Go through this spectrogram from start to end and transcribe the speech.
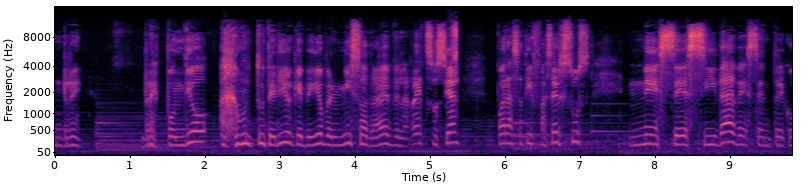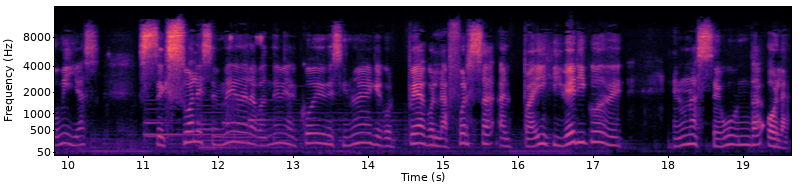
re- respondió a un tuterío que pidió permiso a través de la red social para satisfacer sus necesidades, entre comillas, sexuales en medio de la pandemia del COVID-19 que golpea con la fuerza al país ibérico de, en una segunda ola.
